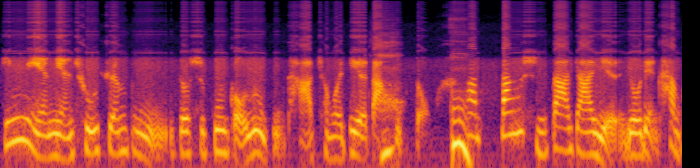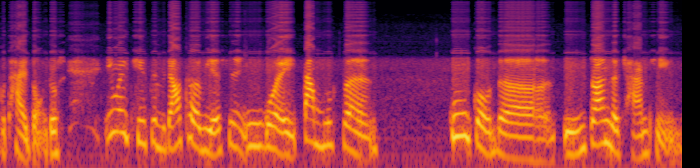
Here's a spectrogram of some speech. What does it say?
今年年初宣布，就是 Google 入股它，成为第二大股东。那当时大家也有点看不太懂，就是因为其实比较特别，是因为大部分 Google 的云端的产品，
